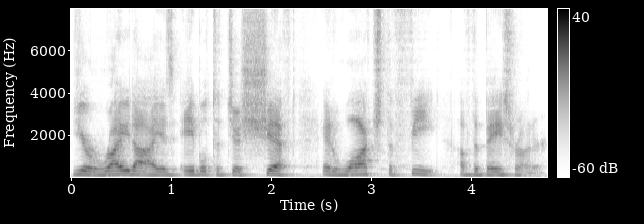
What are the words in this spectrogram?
Your right eye is able to just shift and watch the feet of the base runner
